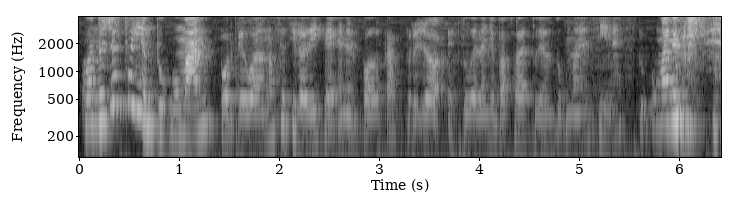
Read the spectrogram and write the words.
Cuando yo estoy en Tucumán, porque bueno, no sé si lo dije en el podcast, pero yo estuve el año pasado estudiando Tucumán en cine. Tucumán en cine.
